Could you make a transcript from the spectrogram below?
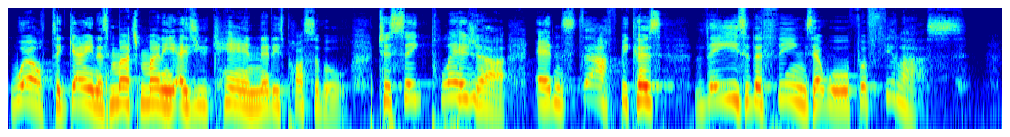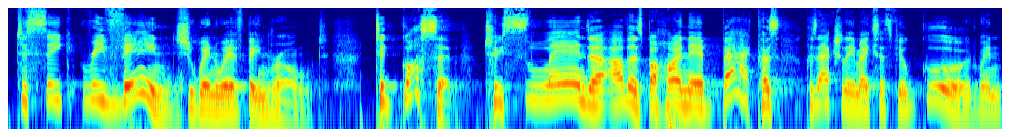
wealth, to gain as much money as you can that is possible, to seek pleasure and stuff, because these are the things that will fulfill us, to seek revenge when we've been wronged, to gossip, to slander others behind their back, because actually it makes us feel good when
